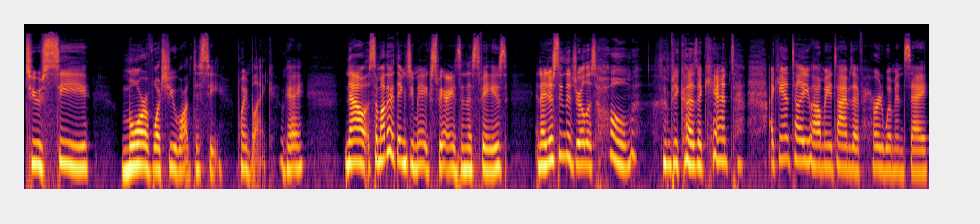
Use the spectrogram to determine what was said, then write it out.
to see more of what you want to see, point blank. Okay. Now, some other things you may experience in this phase, and I just need to drill this home because I can't I can't tell you how many times I've heard women say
